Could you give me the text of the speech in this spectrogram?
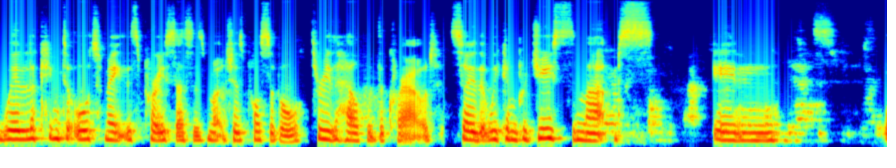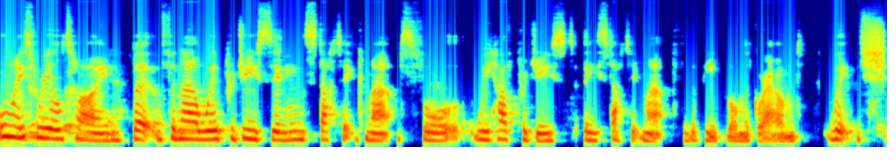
We're looking to automate this process as much as possible through the help of the crowd so that we can produce the maps in almost real time. But for now, we're producing static maps for, we have produced a static map for the people on the ground, which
